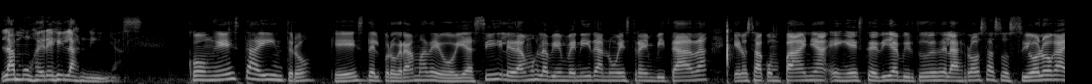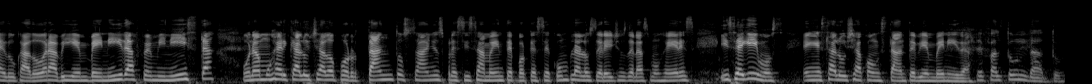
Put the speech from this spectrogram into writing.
las mujeres y las niñas. Con esta intro, que es del programa de hoy, así le damos la bienvenida a nuestra invitada que nos acompaña en este día, Virtudes de la Rosa, socióloga, educadora, bienvenida, feminista, una mujer que ha luchado por tantos años precisamente porque se cumplan los derechos de las mujeres y seguimos en esta lucha constante. Bienvenida. Te faltó un dato.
